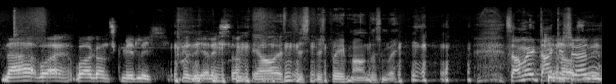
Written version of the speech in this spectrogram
nein war, war ganz gemütlich, muss ich ehrlich sagen. Ja, das besprechen wir anders mal. Samuel, Dankeschön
